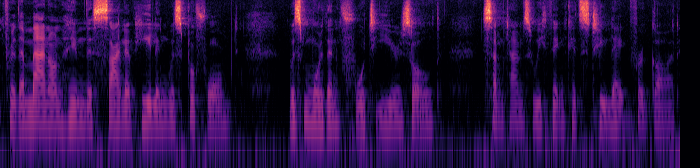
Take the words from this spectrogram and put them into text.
for the man on whom this sign of healing was performed was more than 40 years old. Sometimes we think it's too late for God.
